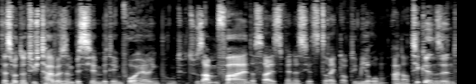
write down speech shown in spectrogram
Das wird natürlich teilweise ein bisschen mit dem vorherigen Punkt zusammenfallen. Das heißt, wenn es jetzt direkt Optimierungen an Artikeln sind,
